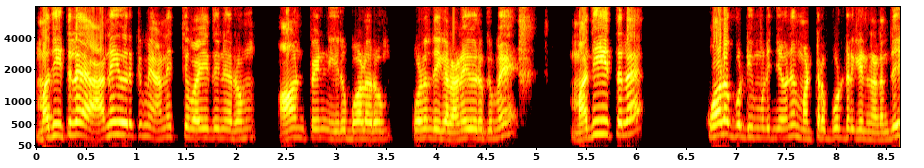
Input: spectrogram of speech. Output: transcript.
மதியத்துல அனைவருக்குமே அனைத்து வயதினரும் ஆண் பெண் இருபாலரும் குழந்தைகள் அனைவருக்குமே மதியத்துல கோலப்போட்டி முடிஞ்சவனே மற்ற போட்டிகள் நடந்து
